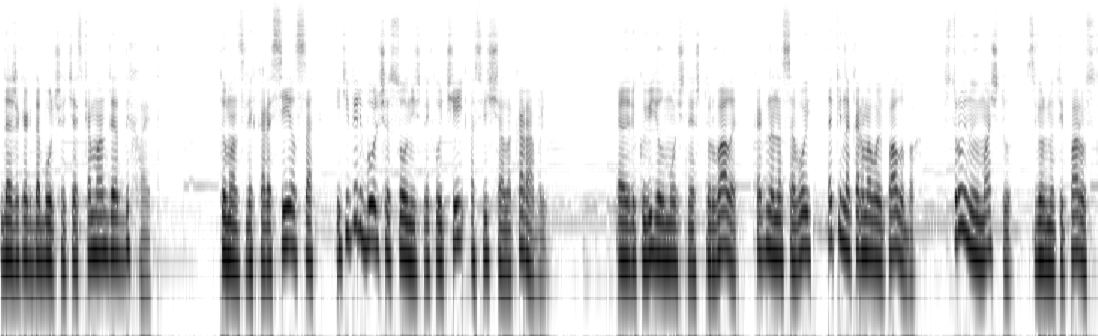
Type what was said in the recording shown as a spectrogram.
даже когда большая часть команды отдыхает. Туман слегка рассеялся, и теперь больше солнечных лучей освещало корабль. Элрик увидел мощные штурвалы, как на носовой, так и на кормовой палубах, стройную мачту, свернутый парус,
